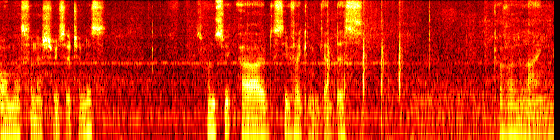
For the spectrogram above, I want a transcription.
Almost finished researching this. So once we let's see if I can get this cover line.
